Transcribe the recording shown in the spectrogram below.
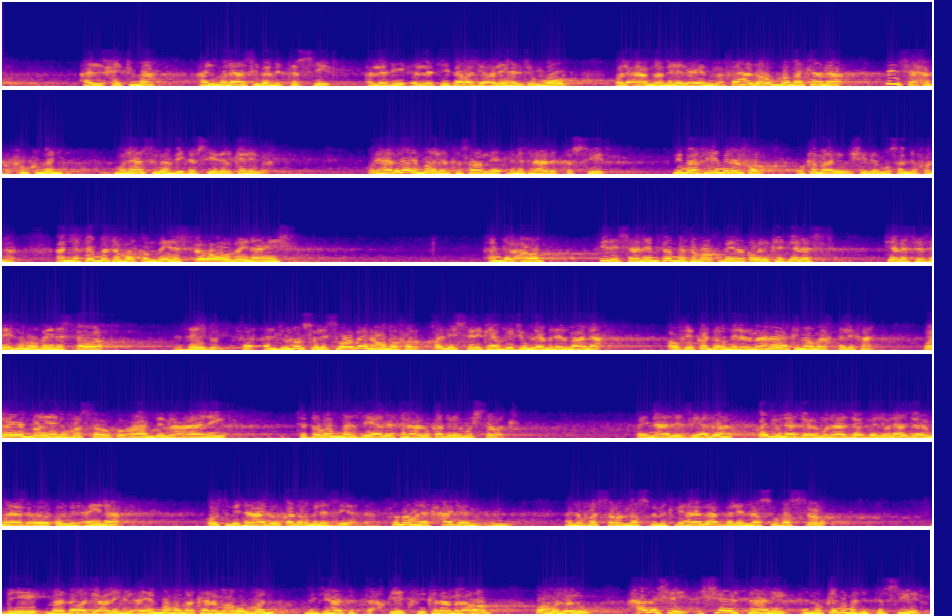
الحكمة المناسبة في التفسير الذي التي درج عليها الجمهور والعامة من الأئمة؟ فهذا ربما كان ليس حكما مناسبا في تفسير الكلمة. ولهذا لا ينبغي الانتصار لمثل هذا التفسير لما فيه من الفرق. وكما يشير المصنف هنا أن ثمة فرقا بين استوى وبين إيش؟ عند العرب في لسانهم ثمة فرق بين قولك جلس جلس زيد وبين استوى زيد. فالجلوس والإستواء بينهما فرق. قد يشتركان في جملة من المعنى أو في قدر من المعنى لكنهما يختلفان. ولا ينبغي أن يفسر القرآن بمعاني تتضمن زيادة على القدر المشترك. فإن هذه الزيادة قد ينازع المنازع بل ينازع المنازع ويقول من أين أثبت هذا القدر من الزيادة؟ فما هناك حاجة أن نفسر النص بمثل هذا بل النص يفسر بما درج عليه الأئمة وما كان معروفا من جهة التحقيق في كلام العرب وهو العلو. هذا شيء. الشيء الثاني أنه كلمة التفسير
